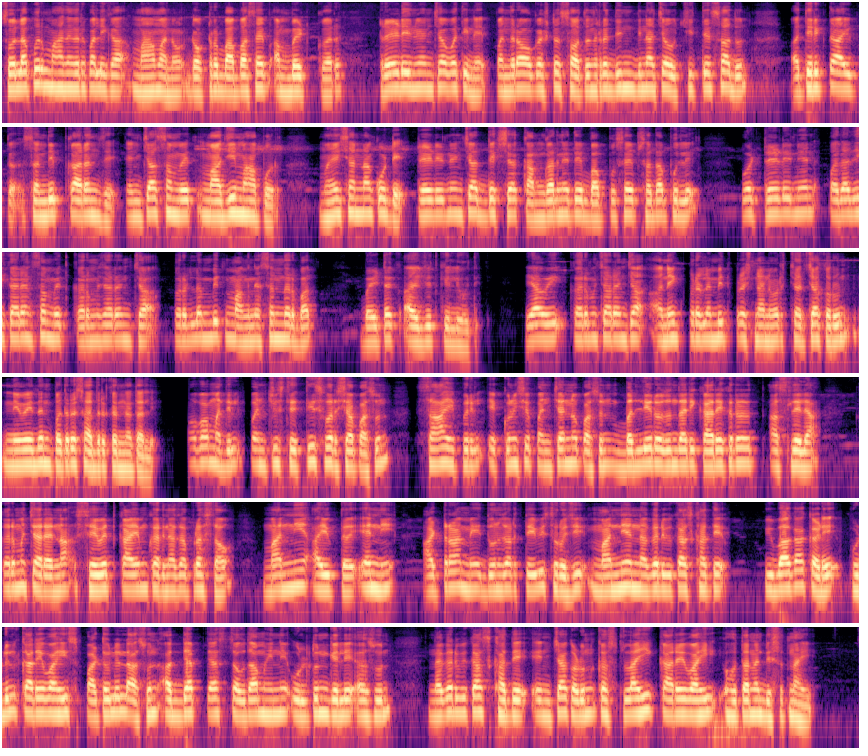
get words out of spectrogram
सोलापूर महानगरपालिका महामानव doctor Babasaheb Ambedkar trade युनियनच्या वतीने पंधरा ऑगस्ट स्वातंत्र्यदिन दिनाचे औचित्य साधून अतिरिक्त आयुक्त संदीप कारंजे यांच्यासमवेत माजी महापौर महेश अण्णा कोटे ट्रेड युनियनचे अध्यक्ष कामगार नेते बापूसाहेब सदाफुले व ट्रेड युनियन पदाधिकाऱ्यांसमेत कर्मचाऱ्यांच्या प्रलंबित मागण्यासंदर्भात बैठक आयोजित केली होती. यावेळी कर्मचाऱ्यांच्या अनेक प्रलंबित प्रश्नांवर चर्चा करून निवेदनपत्र सादर करण्यात आले. मोबामधील पंचवीस ते तीस वर्षापासून सहा एप्रिल एकोणीसशे पंच्याण्णवपासून बदली रोजंदारी कार्यरत असलेल्या कर्मचाऱ्यांना सेवेत कायम करण्याचा प्रस्ताव माननीय आयुक्त यांनी अठरा मे दोन हजार तेवीस रोजी माननीय नगरविकास खाते विभागाकडे पुढील कार्यवाहीस पाठवलेला असून अद्याप त्यास चौदा महिने उलटून गेले असून नगरविकास खाते यांच्याकडून कसलाही कार्यवाही होताना दिसत नाही.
